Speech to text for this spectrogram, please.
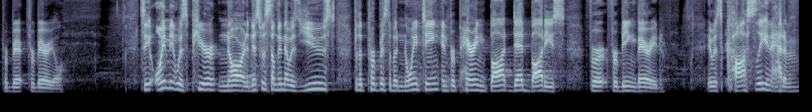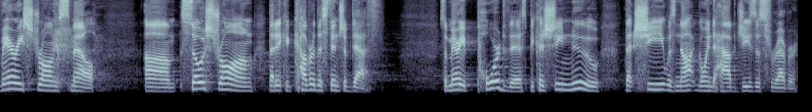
for, bur- for burial. See, ointment was pure nard, and this was something that was used for the purpose of anointing and preparing dead bodies for, for being buried. It was costly and it had a very strong smell, um, so strong that it could cover the stench of death. So Mary poured this because she knew that she was not going to have Jesus forever.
